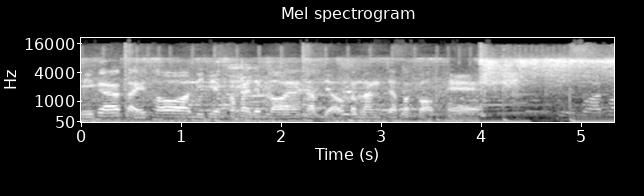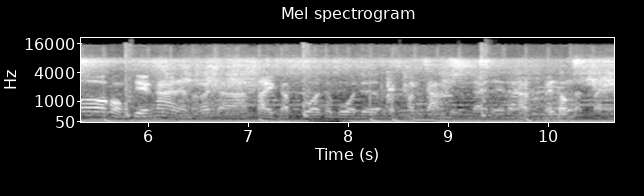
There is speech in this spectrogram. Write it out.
นี้ก็ใส่ท่อ DPF เข้าไปเรียบร้อยนะครับ เดี๋ยวกำลังจะประกอบแพรตัวท่อของ CX5 เนี่ยมันก็จะใส่กับตัวเทอร์โบเดิมกับท่อนกลางเดิมได้เลยนะครับ ไม่ต้องดัดแปลง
